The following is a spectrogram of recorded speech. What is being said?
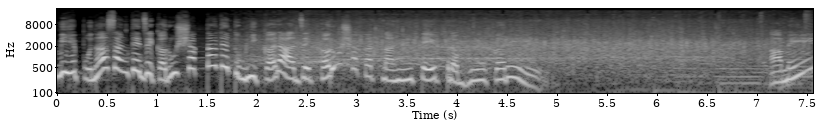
मी हे पुन्हा सांगते जे करू शकता ते तुम्ही करा जे करू शकत नाही ते प्रभू करे आमेन.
